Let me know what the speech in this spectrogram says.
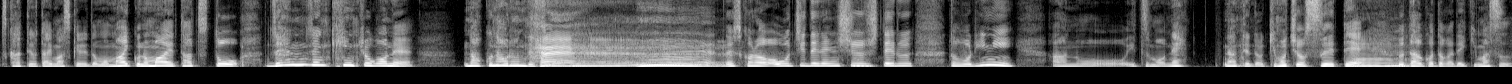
使って歌いますけれどもマイクの前立つと全然緊張がねなくなるんですよ。ですからお家で練習してる通りにあのいつもねなんていうんだろう気持ちを据えてうん。歌うことができます。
